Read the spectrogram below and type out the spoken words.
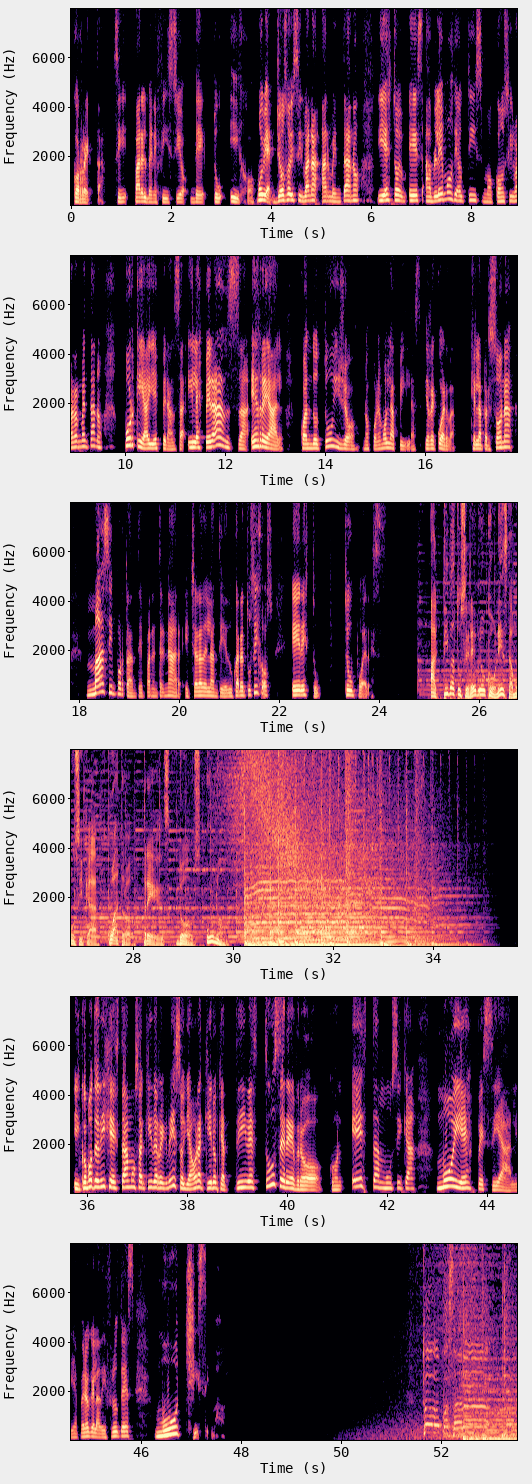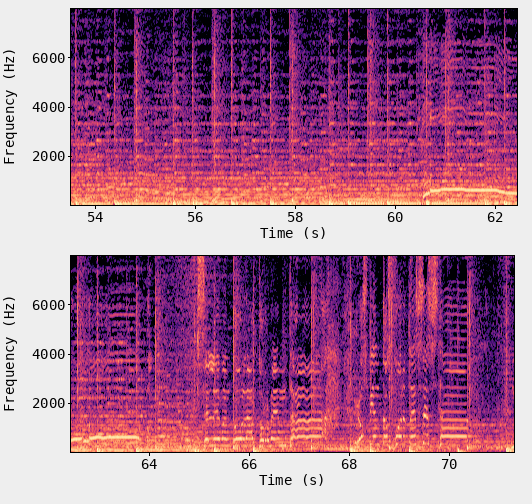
correcta, ¿sí? Para el beneficio de tu hijo. Muy bien, yo soy Silvana Armentano y esto es Hablemos de Autismo con Silvana Armentano porque hay esperanza y la esperanza es real cuando tú y yo nos ponemos las pilas y recuerda que la persona más importante para entrenar, echar adelante y educar a tus hijos eres tú. Tú puedes. Activa tu cerebro con esta música. 4, 3, 2, 1. Y como te dije, estamos aquí de regreso y ahora quiero que actives tu cerebro con esta música muy especial y espero que la disfrutes muchísimo. Todo pasará.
